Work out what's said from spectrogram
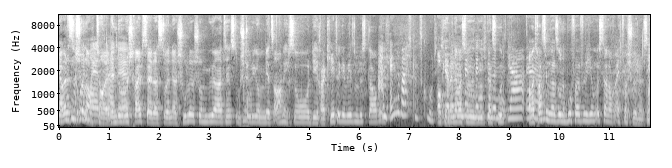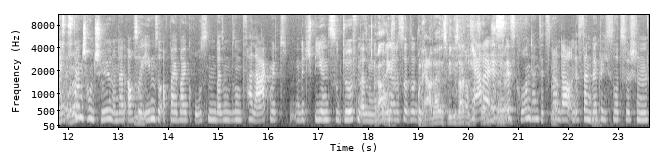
aber das ist schon auch toll, denn du ja. beschreibst ja, dass du in der Schule schon Mühe hattest, im ja. Studium jetzt auch nicht so die Rakete gewesen bist, glaube ich. Am Ende war ich ganz gut. Okay, am Ende warst du bin, ganz gut. Ja, aber trotzdem, dann so eine Buchveröffentlichung ist dann auch echt was Schönes. Das ne? ist oder? dann schon schön und dann auch so hm. ebenso auch bei, bei großen, bei so, so einem Verlag mit, mitspielen zu dürfen. Also ja, Kollege, und, so, so, und Herder ist, wie gesagt, Herder ist, ist, ist Grund, dann sitzt man da und ist dann wirklich so zwischen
